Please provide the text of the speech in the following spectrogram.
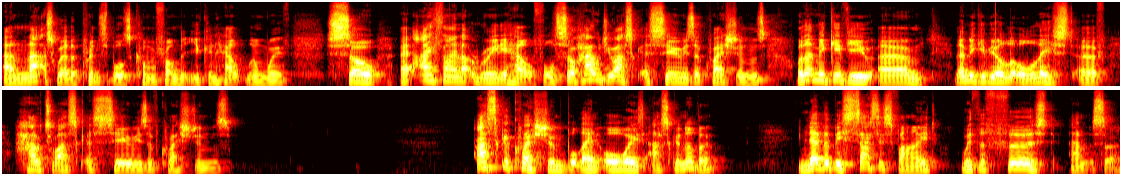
And that's where the principles come from that you can help them with. So, uh, I find that really helpful. So, how would you ask a series of questions? Well, let me give you um, let me give you a little list of how to ask a series of questions. Ask a question, but then always ask another. Never be satisfied with the first answer.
